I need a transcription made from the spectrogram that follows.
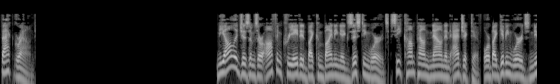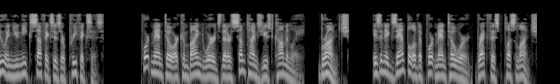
Background Neologisms are often created by combining existing words see compound noun and adjective or by giving words new and unique suffixes or prefixes. Portmanteau are combined words that are sometimes used commonly. Brunch is an example of a portmanteau word breakfast plus lunch.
